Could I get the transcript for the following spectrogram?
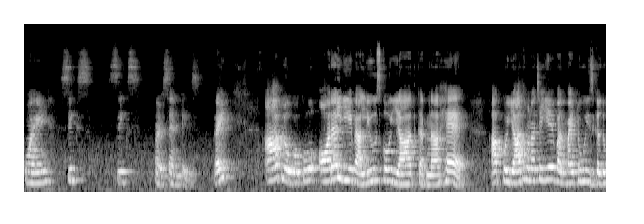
point six six percentage, right? आप लोगों को ऑरल ये वैल्यूज़ को याद करना है। आपको याद होना चाहिए one by two is equal to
